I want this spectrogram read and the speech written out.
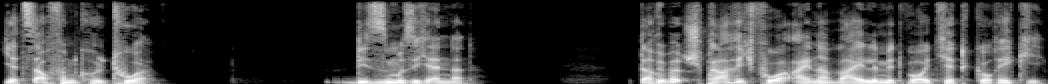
jetzt auch von Kultur. Dieses muss sich ändern. Darüber sprach ich vor einer Weile mit Wojciech Gorecki.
